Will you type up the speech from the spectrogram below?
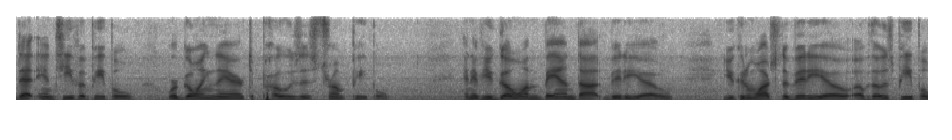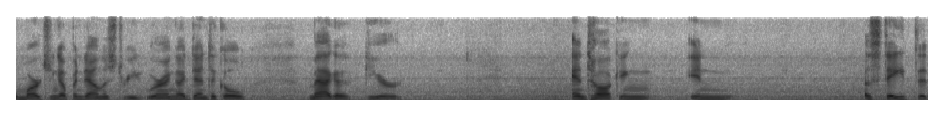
that Antifa people were going there to pose as Trump people. And if you go on banned.video, you can watch the video of those people marching up and down the street wearing identical MAGA gear and talking in a state that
